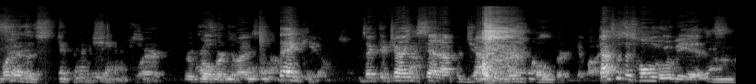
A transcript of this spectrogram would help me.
one of those stupid machines where Rube Goldberg device. thank you. It's like they're trying to set up a giant Rube Goldberg device. That's what this whole movie is. Mm,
